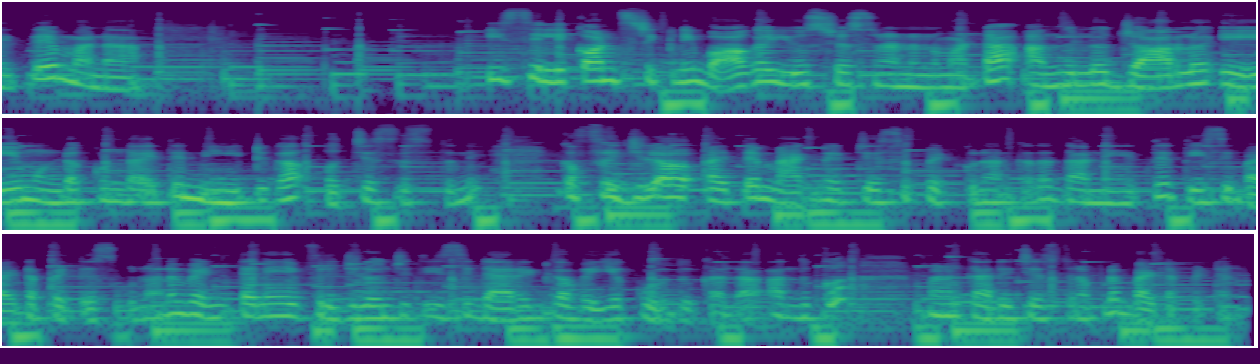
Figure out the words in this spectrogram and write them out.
అయితే మన ఈ సిలికాన్ స్టిక్ని బాగా యూస్ చేస్తున్నాను అనమాట అందులో జార్లో ఏం ఉండకుండా అయితే నీట్గా వచ్చేసిస్తుంది. ఇంకా ఫ్రిడ్జ్లో అయితే మ్యాగ్నేట్ చేసి పెట్టుకున్నాను కదా దాన్ని అయితే తీసి బయట పెట్టేసుకున్నాను. వెంటనే ఫ్రిడ్జ్లోంచి తీసి డైరెక్ట్గా వేయకూడదు కదా అందుకు మనం కర్రీ చేస్తున్నప్పుడు బయట పెట్టాను.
